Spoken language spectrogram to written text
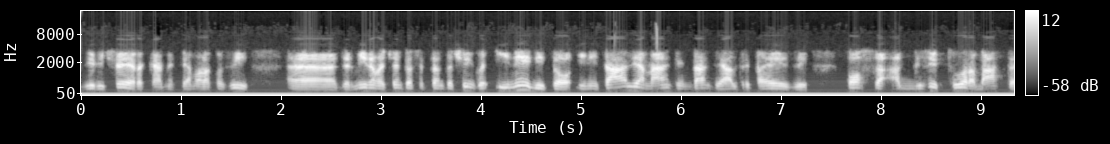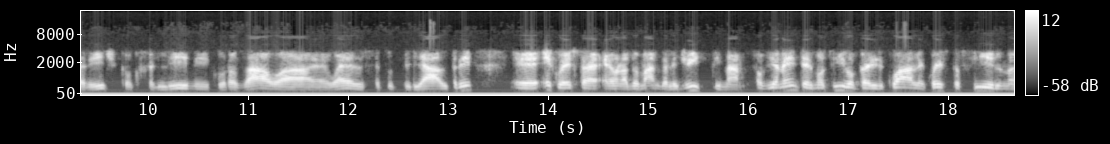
di, ricerca, mettiamola così, eh, del 1975, inedito in Italia ma anche in tanti altri paesi, possa addirittura battere Hitchcock, Fellini, Kurosawa, eh, Wells e tutti gli altri eh, e questa è una domanda legittima. Ovviamente il motivo per il quale questo film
